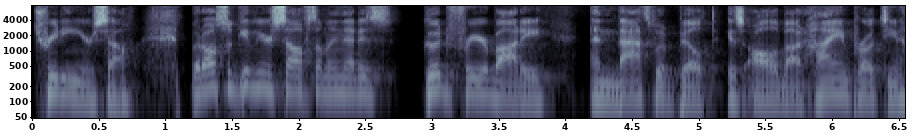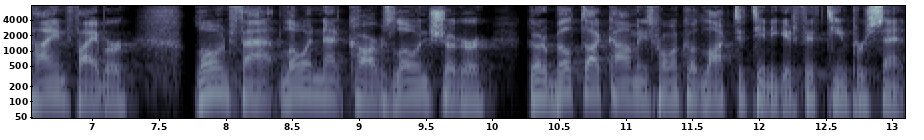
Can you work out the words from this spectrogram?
treating yourself, but also giving yourself something that is good for your body. And that's what Built is all about high in protein, high in fiber, low in fat, low in net carbs, low in sugar. Go to built.com and use promo code LOCK15 to get 15%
